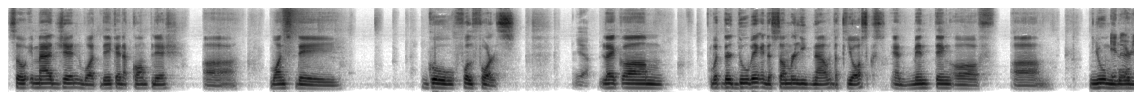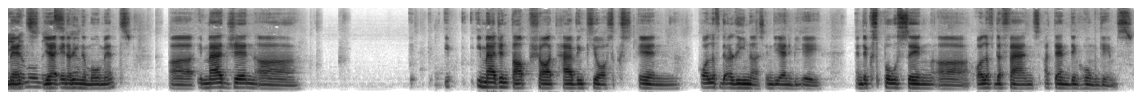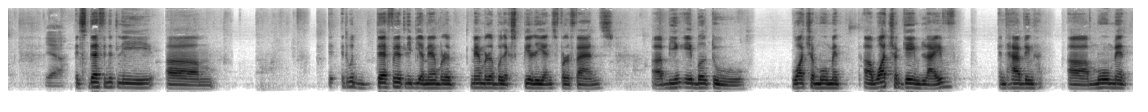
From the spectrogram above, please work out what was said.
So imagine what they can accomplish uh, once they go full force Yeah. like um what they're doing in the summer league now the kiosks and minting of um new In arena moments. yeah moments, in yeah. arena moments uh imagine uh imagine top shot having kiosks in all of the arenas in the nba and exposing uh all of the fans attending home games Yeah. it's definitely um it, it would definitely be a memorable memorable experience for fans uh, being able to watch a moment uh, watch a game live and having a moment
